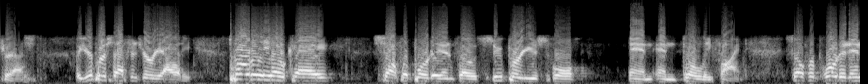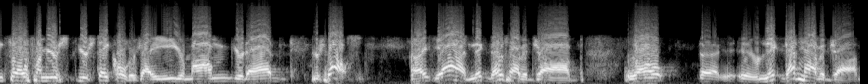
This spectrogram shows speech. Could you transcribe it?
stress, but your perception is your reality. Totally okay. Self-reported info, super useful and and totally fine. Self-reported info from your your stakeholders, i.e., your mom, your dad, your spouse. All right? Yeah, Nick does have a job. Well, uh, Nick doesn't have a job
